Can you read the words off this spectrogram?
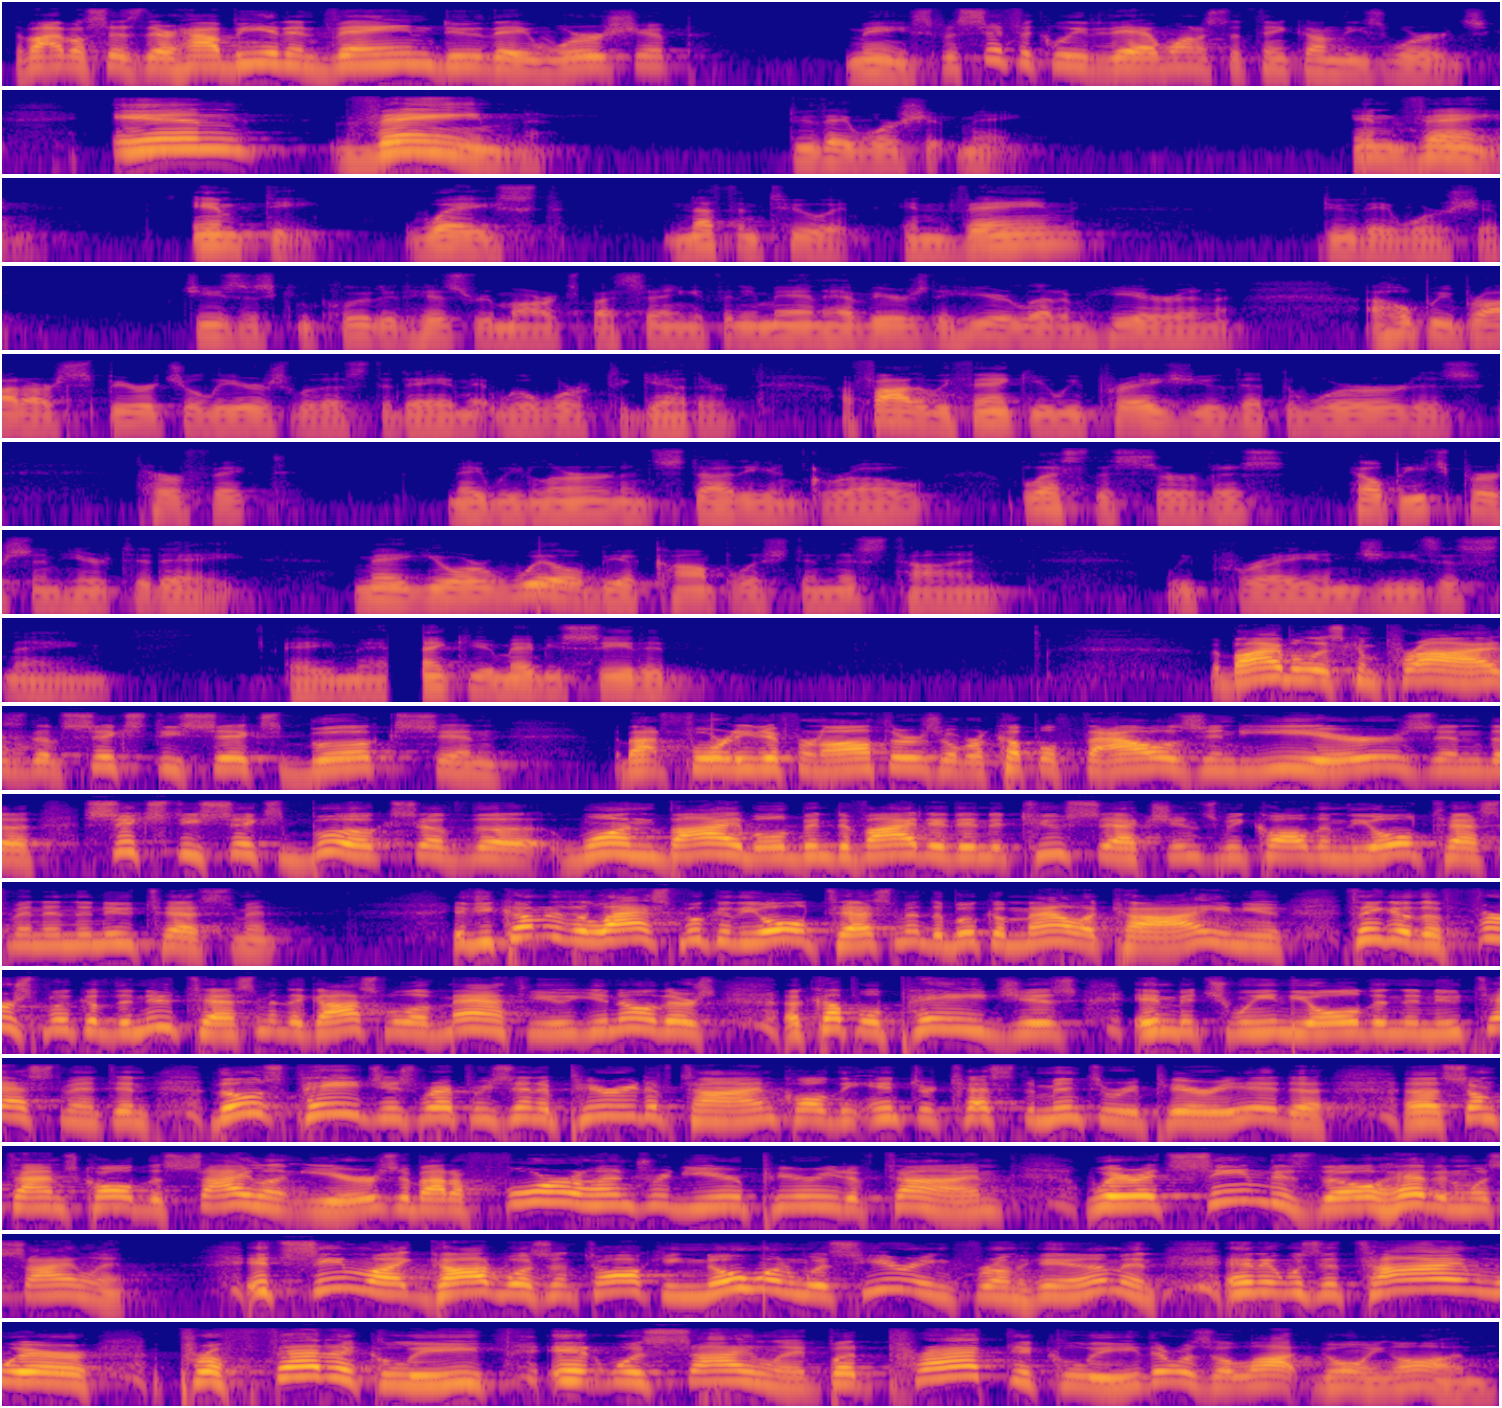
The Bible says there, howbeit in vain do they worship me. Specifically today, I want us to think on these words. In vain do they worship me? In vain, empty, waste, nothing to it. In vain do they worship. Jesus concluded his remarks by saying, If any man have ears to hear, let him hear. And I hope we brought our spiritual ears with us today and that we'll work together. Our Father, we thank you. We praise you that the word is perfect. May we learn and study and grow. Bless this service. Help each person here today. May your will be accomplished in this time. We pray in Jesus' name. Amen. Thank you. you may be seated. The Bible is comprised of 66 books and about 40 different authors over a couple thousand years. And the 66 books of the one Bible have been divided into two sections. We call them the Old Testament and the New Testament. If you come to the last book of the Old Testament, the book of Malachi, and you think of the first book of the New Testament, the Gospel of Matthew, you know there's a couple pages in between the Old and the New Testament. And those pages represent a period of time called the intertestamentary period, uh, uh, sometimes called the silent years, about a 400 year period of time where it seemed as though heaven was silent. It seemed like God wasn't talking. No one was hearing from him. And, and it was a time where prophetically it was silent, but practically there was a lot going on.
